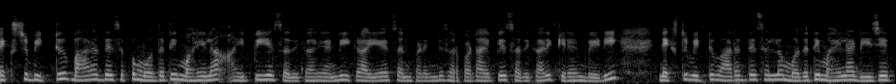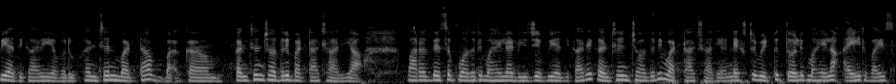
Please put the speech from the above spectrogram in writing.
నెక్స్ట్ బిట్ భారతదేశపు మొదటి మహిళ ఐపీఎస్ అధికారి అండి. ఇక్కడ ఐఏఎస్ అని పడింది సొరపాటు ఐపీఎస్ అధికారి కిరణ్ బేడి. నెక్స్ట్ బిట్ భారతదేశంలో మొదటి మహిళా డీజేపీ అధికారి ఎవరు? కంచన్ భట్ట కంచన్ చౌదరి భట్టాచార్య. భారతదేశపు మొదటి మహిళా డీజేపీ అధికారి కంచన్ చౌదరి భట్టాచార్య. నెక్స్ట్ బిట్ తొలి మహిళ air vice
